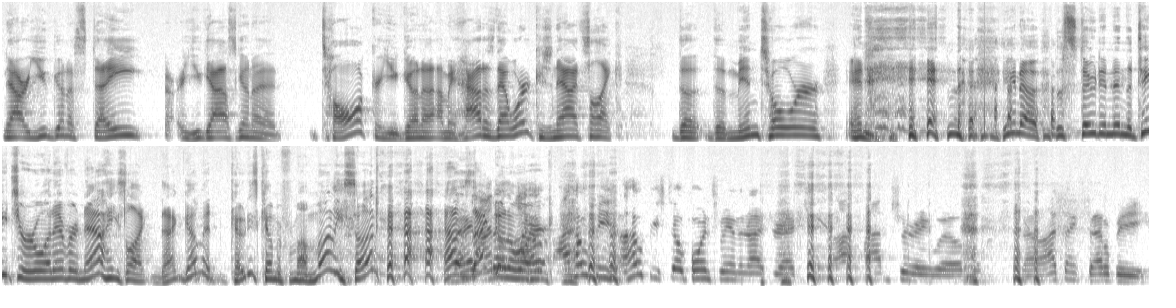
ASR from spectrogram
Now, are you gonna stay? Are you guys gonna talk? Are you gonna? I mean, how does that work? Because now it's like the the mentor and, and you know the student and the teacher or whatever. Now he's like, that gummit, Cody's coming for my money, son. How's Man, that gonna don't- I work? hope, I hope he. I hope he still points me in the right direction. I, I'm sure he will. But, no, I think that'll be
